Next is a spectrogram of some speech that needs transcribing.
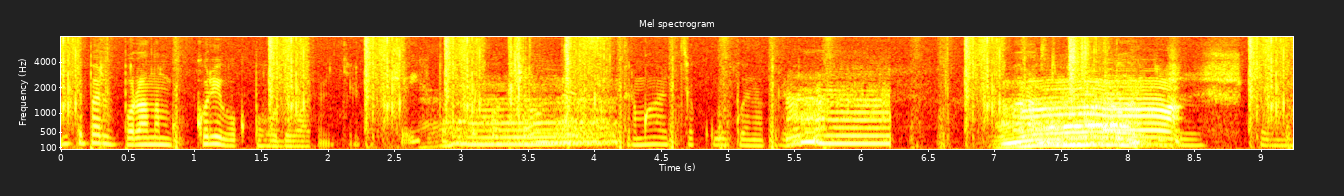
І тепер пора нам корівок погодувати. Тільки що їх що вони тримаються купи, наприклад. Що вони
